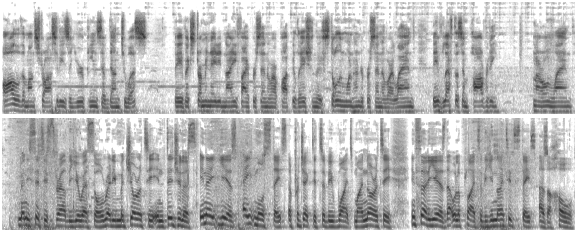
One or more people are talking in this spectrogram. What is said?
all of the monstrosities that Europeans have done to us. They've exterminated 95% of our population. They've stolen 100% of our land. They've left us in poverty on our own land. Many cities throughout the US are already majority indigenous. In eight years, eight more states are projected to be white minority. In 30 years, that will apply to the United States as a whole.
